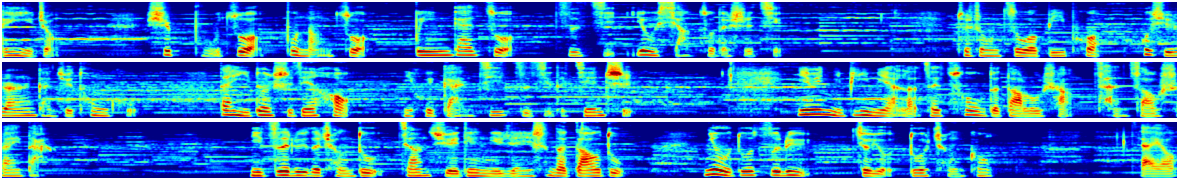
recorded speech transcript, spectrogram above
另一种是不做、不能做、不应该做，自己又想做的事情。这种自我逼迫或许让人感觉痛苦，但一段时间后，你会感激自己的坚持，因为你避免了在错误的道路上惨遭摔打。你自律的程度将决定你人生的高度，你有多自律，就有多成功。加油！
